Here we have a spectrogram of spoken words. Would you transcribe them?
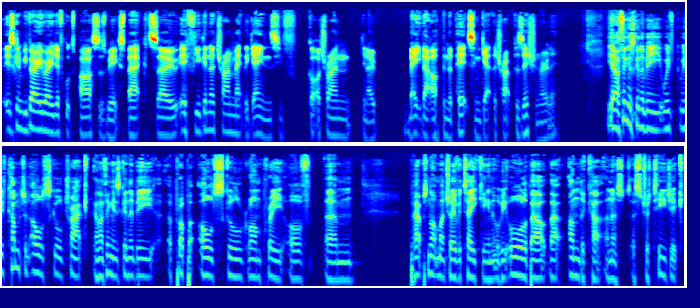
it's going to be very very difficult to pass as we expect. So if you're going to try and make the gains, you've got to try and you know make that up in the pits and get the track position really. Yeah, I think it's going to be we've we've come to an old school track, and I think it's going to be a proper old school Grand Prix of um, perhaps not much overtaking, and it will be all about that undercut and a, a strategic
